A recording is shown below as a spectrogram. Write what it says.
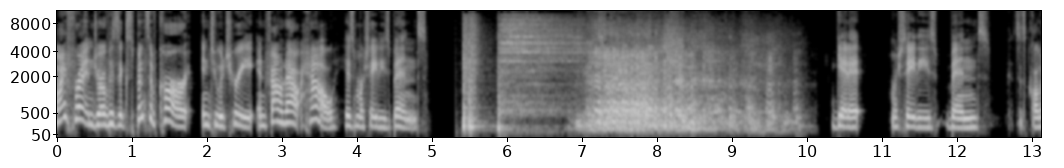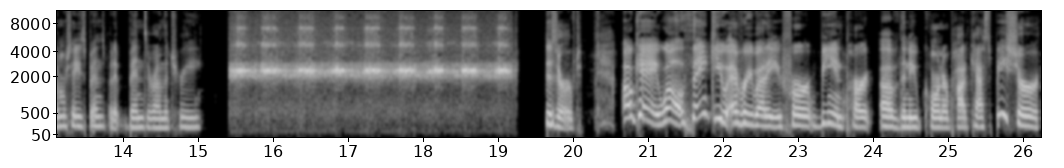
My friend drove his expensive car into a tree and found out how his Mercedes bends. Get it? Mercedes bends because it's called a Mercedes Benz, but it bends around the tree. Deserved. Okay, well, thank you everybody for being part of the Noob Corner podcast. Be sure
